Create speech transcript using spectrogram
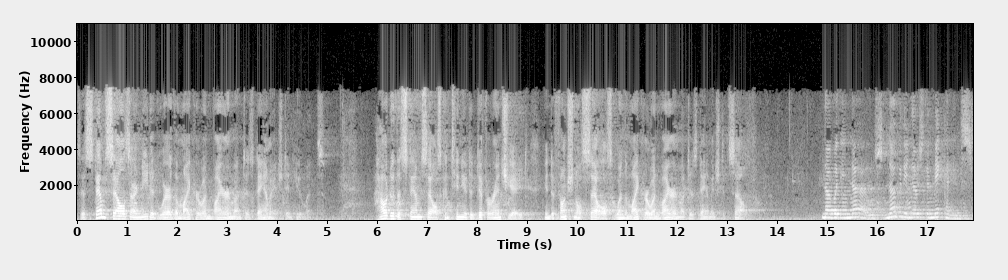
says stem cells are needed where the microenvironment is damaged in humans. How do the stem cells continue to differentiate into functional cells when the microenvironment is damaged itself? Nobody knows. Nobody knows the mechanism.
